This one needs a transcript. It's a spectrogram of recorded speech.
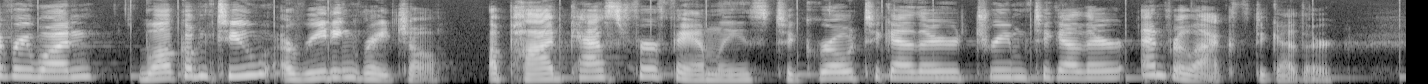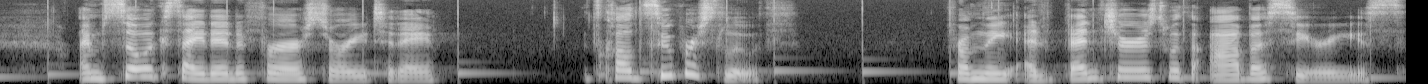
everyone. Welcome to A Reading Rachel, a podcast for families to grow together, dream together, and relax together. I'm so excited for our story today. It's called Super Sleuth from the Adventures with Abba series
